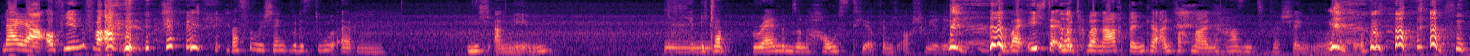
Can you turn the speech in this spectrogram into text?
Naja, auf jeden Fall. Was für ein Geschenk würdest du ähm, nicht annehmen? Mm. Ich glaube, random so ein Haustier finde ich auch schwierig. Wobei ich da immer drüber nachdenke, einfach mal einen Hasen zu verschenken oder so.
